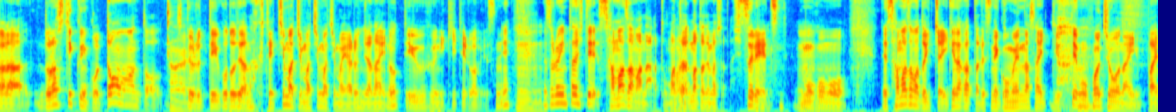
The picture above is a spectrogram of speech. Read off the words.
からドラスティックにこうドーンと作るっていうことではなくて、ちまちまちまちまやるんじゃないのっていうふうに聞いてるわけですね。うん。でそれに対して、さまざまなと、またまた出ました、失礼っつって、うん。もうこうもう、で、さまざまと言っちゃいけなかったですね、ごめんなさいって言って、もう場内ば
